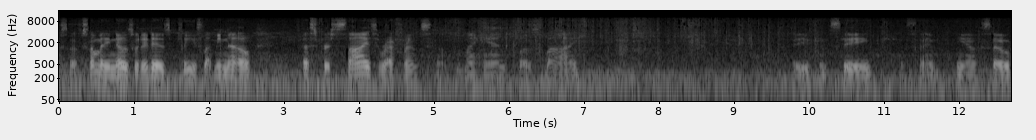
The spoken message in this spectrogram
So if somebody knows what it is, please let me know. Just for size reference, I'll put my hand close by so you can see. You know, so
